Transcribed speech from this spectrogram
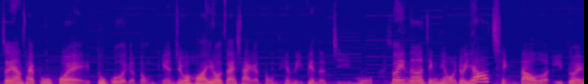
这样才不会度过了一个冬天，结果后来又在下一个冬天里变得寂寞。所以呢，今天我就邀请到了一对。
